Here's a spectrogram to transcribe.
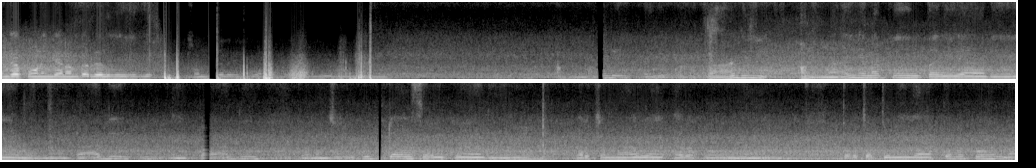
எங்கே போனீங்க நண்பர்களே? தவ போனா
